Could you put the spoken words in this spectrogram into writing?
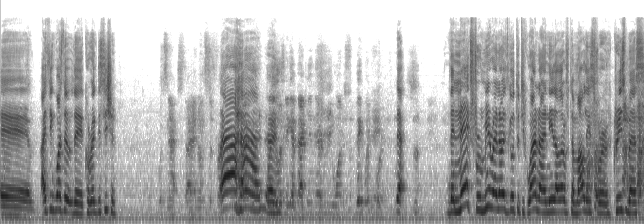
Uh, I think was the, the correct decision. What's next? I know this is fresh. Ah, Are you looking to get back in there? Who do you want? Is a big win for you. Yeah. The next for me right now is go to Tijuana. I need a lot of tamales for Christmas,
